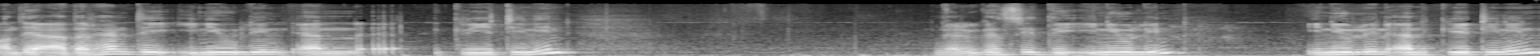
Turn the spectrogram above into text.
on the other hand the inulin and uh, creatinine there you can see the inulin inulin and creatinine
